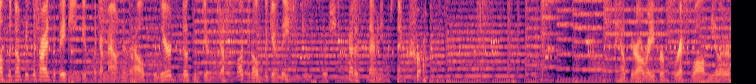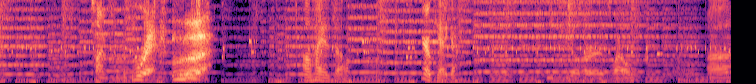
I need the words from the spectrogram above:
Also, don't be surprised if Aideen gets like a mountain of health. Weird doesn't give just luck, it also gives HP, so she's got a 70% growth. I hope you're all ready for Brick Wall Healer. Time for the brick. Ugh. Oh, hi, Azel. You're okay, I guess. Need to feel her as well. Uh,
